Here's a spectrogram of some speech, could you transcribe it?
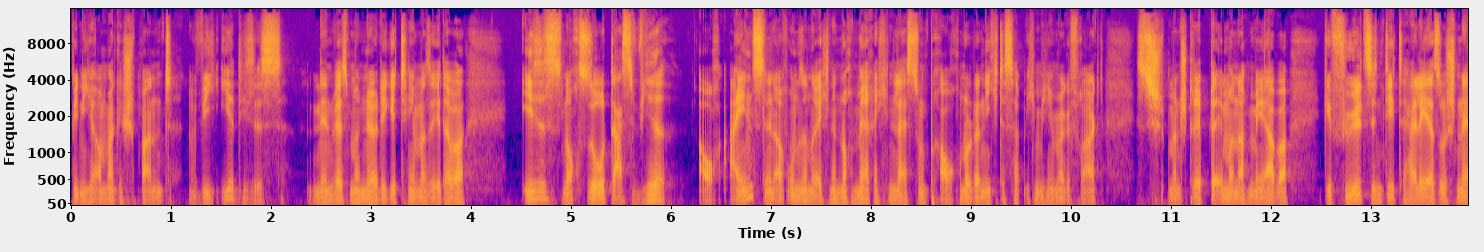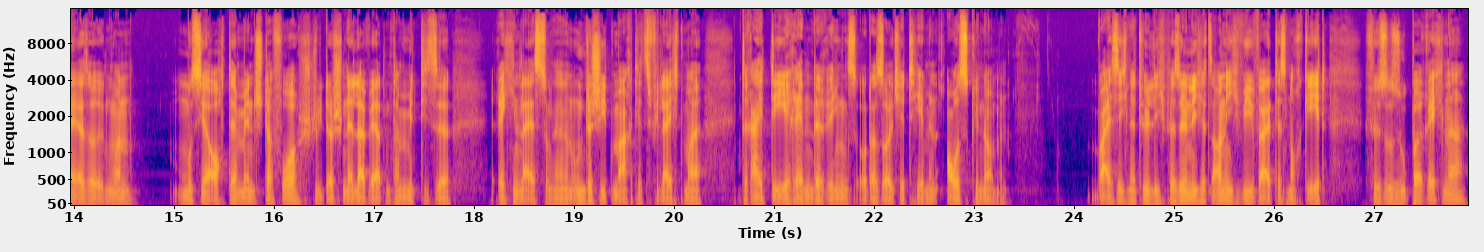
bin ich auch mal gespannt, wie ihr dieses, nennen wir es mal nerdige Thema seht, aber ist es noch so, dass wir auch einzeln auf unseren Rechnern noch mehr Rechenleistung brauchen oder nicht? Das habe ich mich immer gefragt. Man strebt da immer nach mehr, aber gefühlt sind die Teile ja so schnell, also irgendwann muss ja auch der Mensch davor wieder schneller werden, damit diese Rechenleistung einen Unterschied macht. Jetzt vielleicht mal 3D-Renderings oder solche Themen ausgenommen. Weiß ich natürlich persönlich jetzt auch nicht, wie weit es noch geht. Für so Superrechner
